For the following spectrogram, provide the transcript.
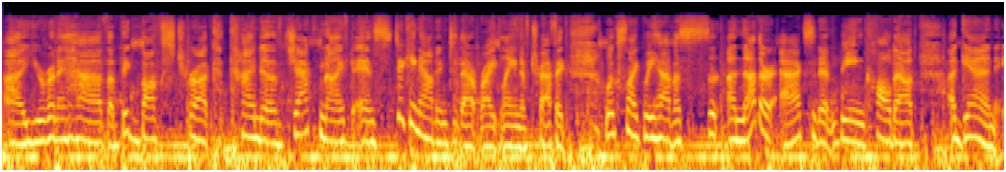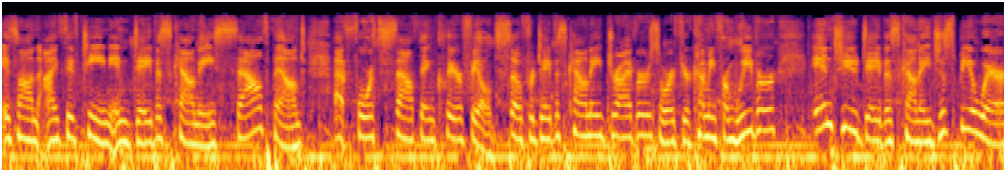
Uh, you're going to have a big box truck kind of jackknifed and sticking out into that right lane of traffic. Looks like we have a, another accident being called out again Again, it's on I 15 in Davis County, southbound at 4th South in Clearfield. So for Davis County drivers, or if you're coming from Weber into Davis County, just be aware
